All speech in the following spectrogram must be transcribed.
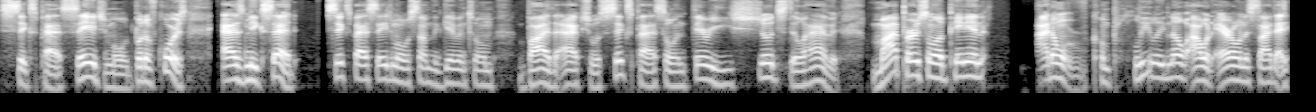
six path sage mode. But of course, as Meek said, six path sage mode was something given to him by the actual six path. So in theory, he should still have it. My personal opinion, I don't completely know. I would err on the side that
